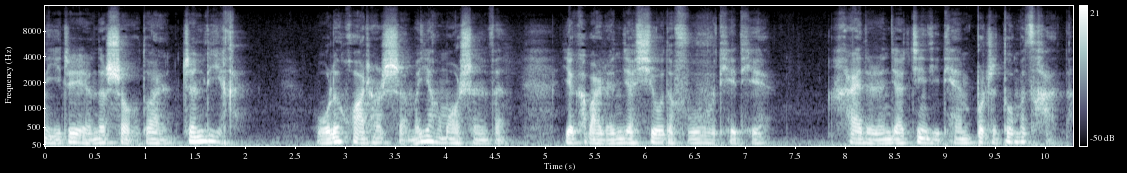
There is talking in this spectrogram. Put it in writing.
你这人的手段真厉害，无论化成什么样貌身份，也可把人家修得服服帖帖，害得人家近几天不知多么惨呢。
